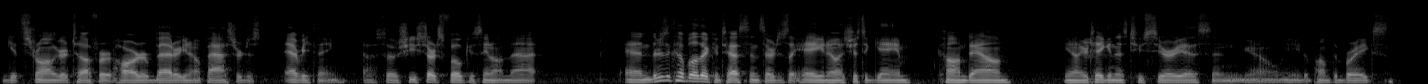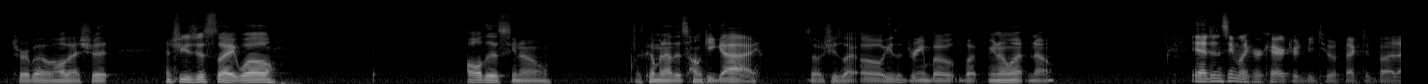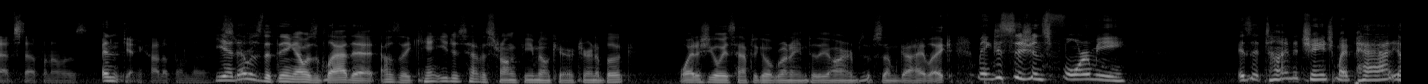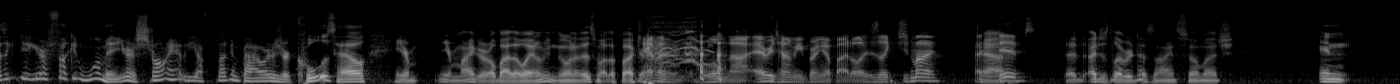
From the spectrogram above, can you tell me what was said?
get stronger, tougher, harder, better, you know, faster, just everything. Uh, so she starts focusing on that. And there's a couple other contestants that are just like, hey, you know, it's just a game. Calm down. You know, you're taking this too serious, and you know, we need to pump the brakes, turbo, all that shit. And she's just like, well, all this, you know, is coming out of this hunky guy. So she's like, oh, he's a dreamboat, but you know what? No. Yeah, it didn't seem like her character would be too affected by that stuff when I was And- getting caught up on the. Yeah, that was the thing. I was glad that I was like, can't you just have a strong female character in a book? Why does she always have to go running into the arms of some guy like, make decisions for me? Is it time to change my pad? I was like, dude, you're a fucking woman. You're a strong. You got fucking powers. You're cool as hell. And you're you're my girl, by the way. I'm even going to this motherfucker. Kevin will not. Every time you bring up Idol, he's like, "She's mine. I Yeah. Dibs." I, I just love her design so much, and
